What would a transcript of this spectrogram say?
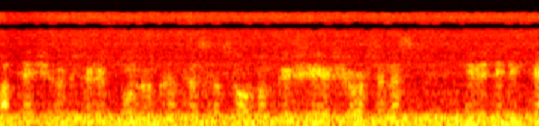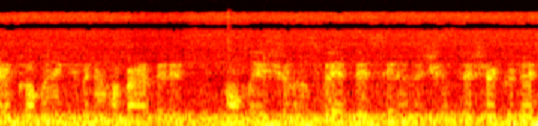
Ateş, öksürük, burun akıntısı, solunum güçlüğü yaşıyorsanız ivedilikle kabin ekibine haber verin. Anlayışınız ve desteğiniz için teşekkürler.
